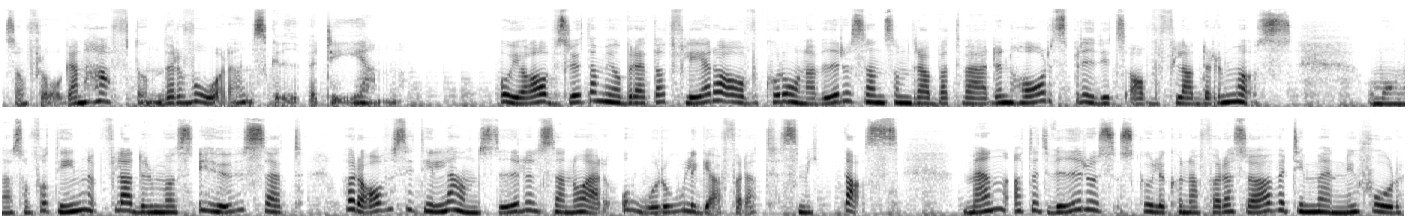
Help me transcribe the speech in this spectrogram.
som frågan haft under våren, skriver DN. Och jag avslutar med att berätta att flera av coronavirusen som drabbat världen har spridits av fladdermöss. Och många som fått in fladdermöss i huset hör av sig till Länsstyrelsen och är oroliga för att smittas. Men att ett virus skulle kunna föras över till människor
